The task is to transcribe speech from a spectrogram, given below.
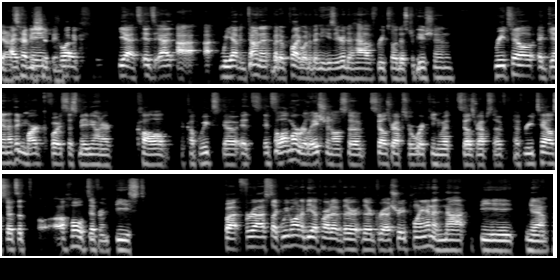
yeah, it's I heavy shipping. Like yeah, it's it's I, I, I, we haven't done it, but it probably would have been easier to have retail distribution. Retail again, I think Mark voiced this maybe on our call a couple weeks ago. It's it's a lot more relational. So sales reps are working with sales reps of, of retail, so it's a, a whole different beast. But for us, like we want to be a part of their their grocery plan and not be you know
